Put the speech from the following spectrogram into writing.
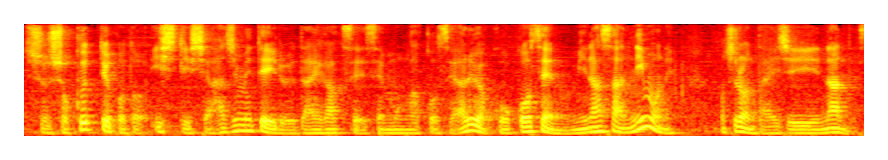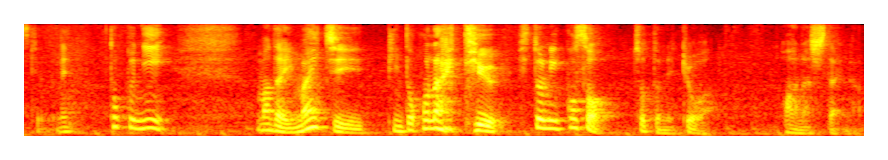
ー、就職っていうことを意識し始めている大学生専門学校生あるいは高校生の皆さんにもねもちろん大事なんですけどね。特にまだいまいちピンとこないっていう人にこそちょっとね今日はお話したいなと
